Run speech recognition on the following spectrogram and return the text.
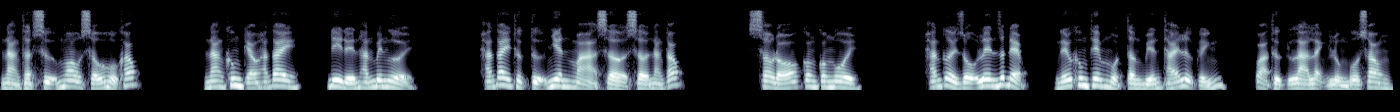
nàng thật sự mau xấu hổ khóc. Nàng không kéo hắn tay, đi đến hắn bên người. Hắn tay thực tự nhiên mà sờ sờ nàng tóc. Sau đó con con môi. Hắn cười rộ lên rất đẹp, nếu không thêm một tầng biến thái lự kính, quả thực là lạnh lùng vô song.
